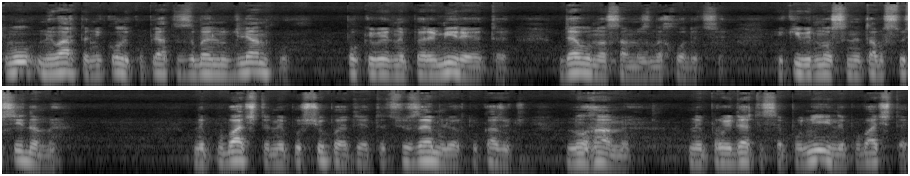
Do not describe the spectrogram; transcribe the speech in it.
Тому не варто ніколи купляти земельну ділянку, поки ви не переміряєте, де вона саме знаходиться, які відносини там з сусідами. Не побачите, не пощупаєте цю землю, як то кажуть, ногами. Не пройдетеся по ній, не побачите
